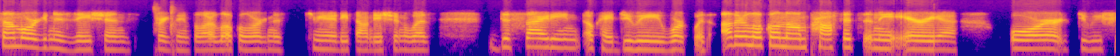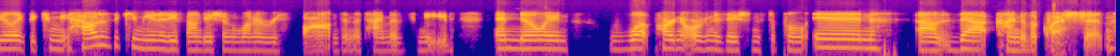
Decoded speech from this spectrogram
some organizations, for example, our local organiz- community foundation was deciding, okay, do we work with other local nonprofits in the area, or do we feel like the community? How does the community foundation want to respond in a time of need? And knowing what partner organizations to pull in, um, that kind of a question.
